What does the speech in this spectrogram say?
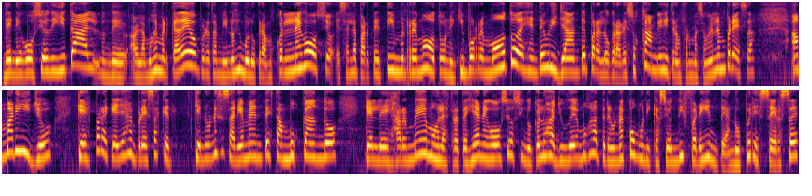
de negocios digital, donde hablamos de mercadeo, pero también nos involucramos con el negocio. Esa es la parte de Team Remoto, un equipo remoto de gente brillante para lograr esos cambios y transformación en la empresa. Amarillo, que es para aquellas empresas que que no necesariamente están buscando que les armemos la estrategia de negocio, sino que los ayudemos a tener una comunicación diferente, a no perecerse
